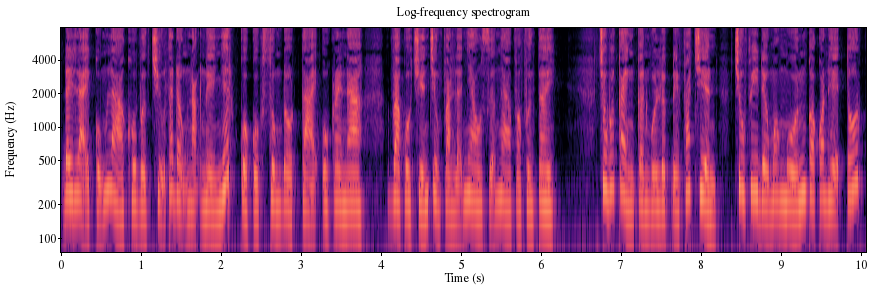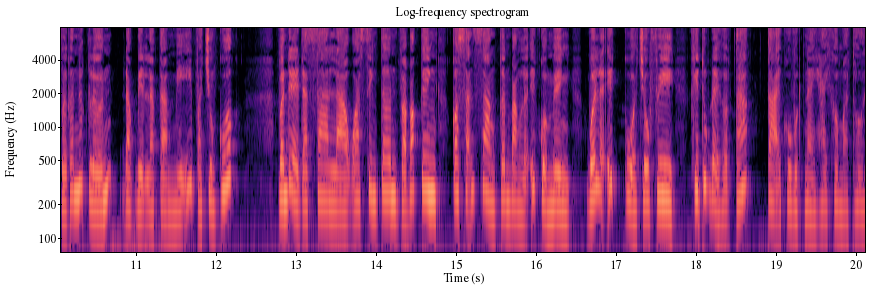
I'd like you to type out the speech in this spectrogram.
đây lại cũng là khu vực chịu tác động nặng nề nhất của cuộc xung đột tại Ukraine và cuộc chiến trừng phạt lẫn nhau giữa Nga và phương Tây. Trong bối cảnh cần nguồn lực để phát triển, châu Phi đều mong muốn có quan hệ tốt với các nước lớn, đặc biệt là cả Mỹ và Trung Quốc. Vấn đề đặt ra là Washington và Bắc Kinh có sẵn sàng cân bằng lợi ích của mình với lợi ích của châu Phi khi thúc đẩy hợp tác tại khu vực này hay không mà thôi.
